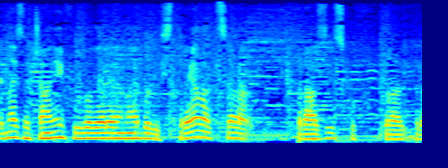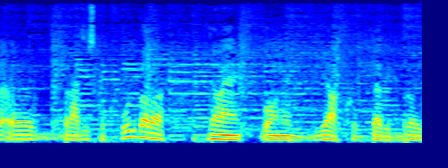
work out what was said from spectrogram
e, najznačajnijih futbolera, najboljih strelaca brazilskog, bra, bra, e, brazilskog futbala, dao je ono, jako velik broj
